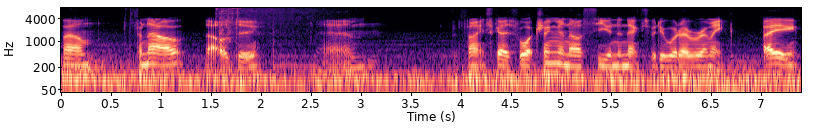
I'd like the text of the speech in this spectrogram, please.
Well, for now, that'll do. Um, thanks guys for watching and I'll see you in the next video, whatever I make. Bye!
